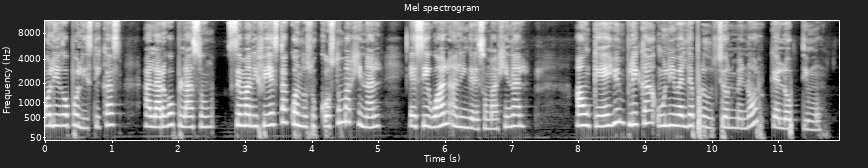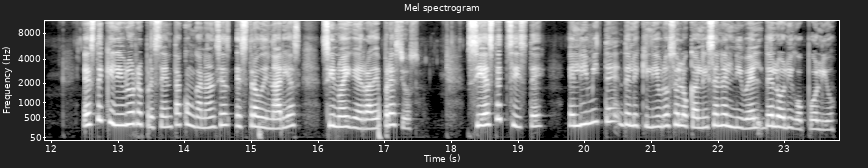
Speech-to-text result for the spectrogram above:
oligopolísticas a largo plazo se manifiesta cuando su costo marginal es igual al ingreso marginal, aunque ello implica un nivel de producción menor que el óptimo. Este equilibrio representa con ganancias extraordinarias si no hay guerra de precios. Si este existe, el límite del equilibrio se localiza en el nivel del oligopolio,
